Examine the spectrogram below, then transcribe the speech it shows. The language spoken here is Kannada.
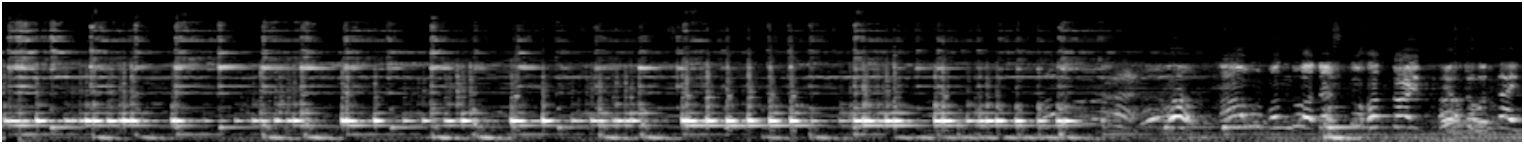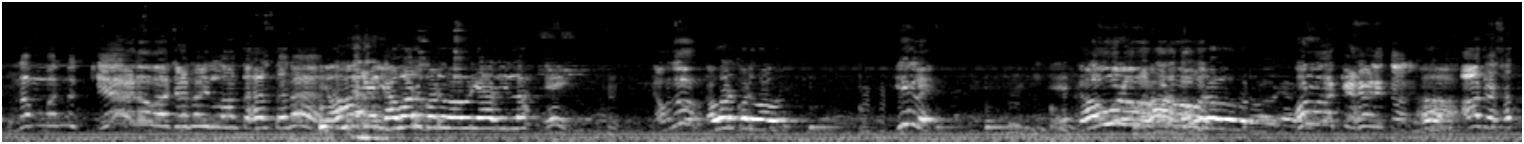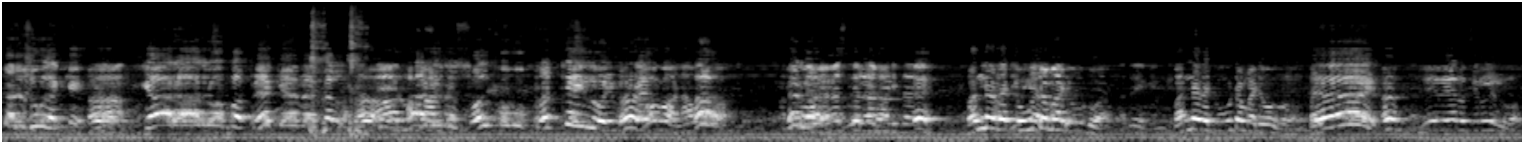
ನಾವು ಬಂದದಕ್ಕೆ ಊಟ ಮಾಡಿ ಹೋಗುವ. ಬಂದದಕ್ಕೆ ಊಟ ಮಾಡಿ ಹೋಗುವ. ತಿನ್ಲಿಲ್ವಾ?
